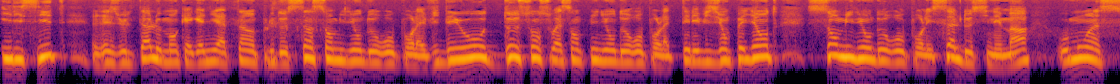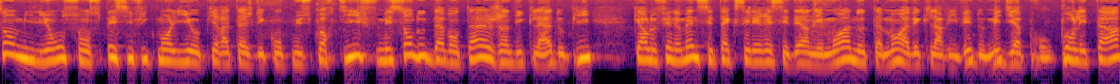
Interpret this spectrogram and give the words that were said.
illicite. Résultat, le manque à gagner atteint plus de 500 millions d'euros pour la vidéo, 260 millions d'euros pour la télévision payante, 100 millions d'euros pour les salles de cinéma. Au moins 100 millions sont spécifiquement liés au piratage des contenus sportifs, mais sans doute davantage, indique la Hadopi, car le phénomène s'est accéléré ces derniers mois, notamment avec l'arrivée de Mediapro. Pour l'État,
